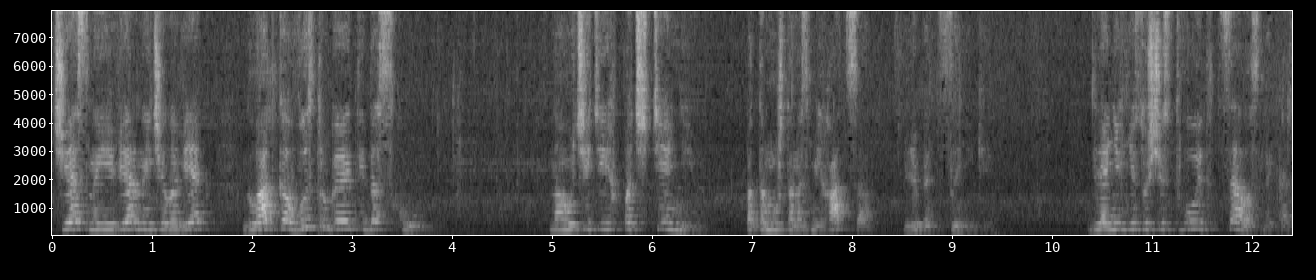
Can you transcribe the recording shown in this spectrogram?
Честный и верный человек гладко выстругает и доску. Научите их почтению, потому что насмехаться любят циники. Для них не существует целостной картины.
